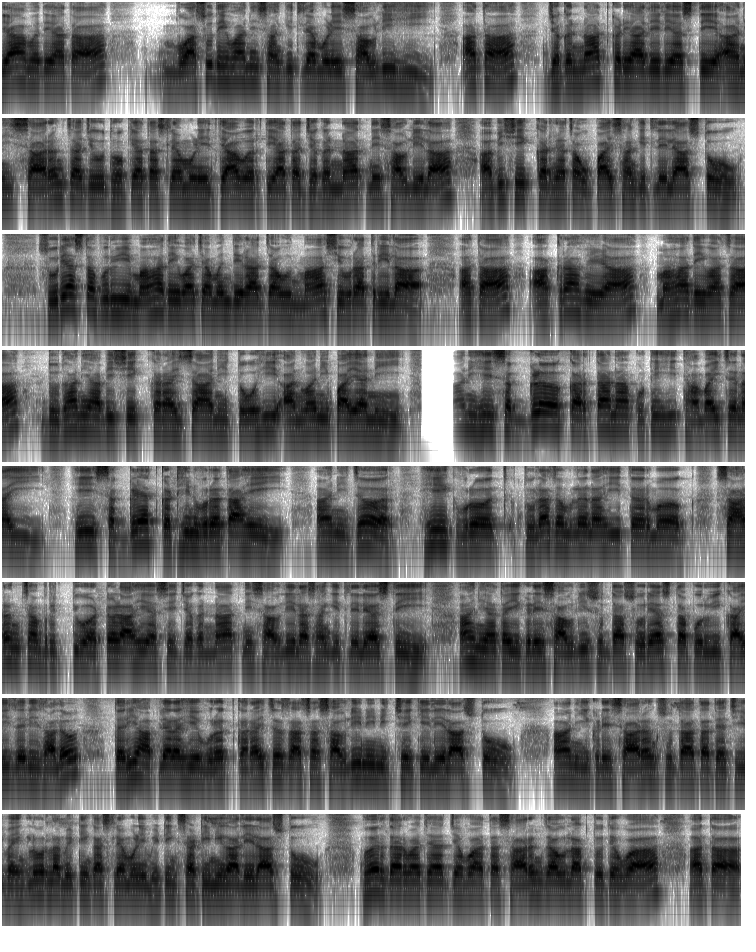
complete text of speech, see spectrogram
त्यामध्ये आता वासुदेवाने सांगितल्यामुळे सावली ही आता जगन्नाथकडे आलेली असते आणि सारंगचा जीव धोक्यात असल्यामुळे त्यावरती आता जगन्नाथने सावलीला अभिषेक करण्याचा उपाय सांगितलेला असतो. सूर्यास्तापूर्वी महादेवाच्या मंदिरात जाऊन महाशिवरात्रीला आता अकरा वेळा महादेवाचा दुधाने अभिषेक करायचा आणि तोही अनवानी पायानी. आणि हे सगळं करताना कुठेही थांबायचं नाही. हे सगळ्यात कठीण व्रत आहे. आणि जर हे एक व्रत तुला जमलं नाही तर मग सारंगचा मृत्यू अटळ आहे असे जगन्नाथने सावलीला सांगितलेले असते. आणि आता इकडे सावलीसुद्धा सूर्यास्तापूर्वी काही जरी झालं तरी आपल्याला हे व्रत करायचंच असा सावलीने निश्चय केलेला असतो. आणि इकडे सारंगसुद्धा आता त्याची बेंगलोरला मीटिंग असल्यामुळे मीटिंगसाठी निघालेला असतो. भर दरवाजात जेव्हा आता सारंग जाऊ लागतो तेव्हा आता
